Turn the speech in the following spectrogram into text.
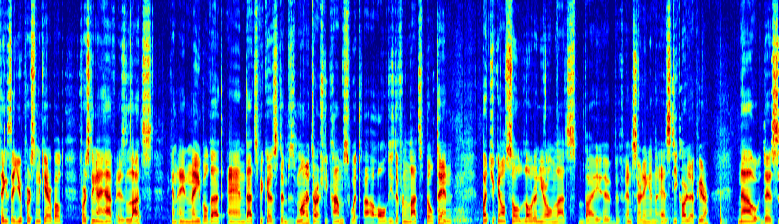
things that you personally care about. First thing I have is LUTs can enable that and that's because this monitor actually comes with uh, all these different LUTs built in but you can also load in your own LUTs by uh, inserting an SD card up here Now, there's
